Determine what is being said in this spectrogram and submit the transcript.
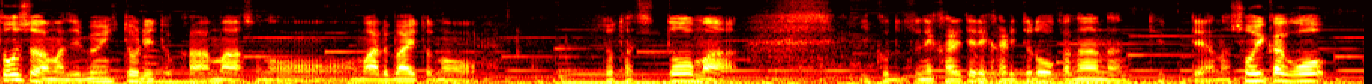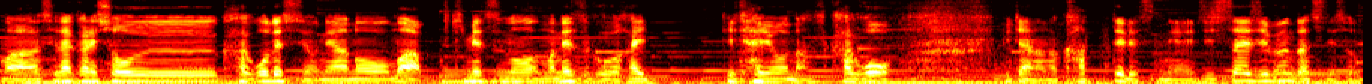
当初はまあ自分一人とか、まあ、その、まあ、アルバイトの人たちと、まあ、一個ずつね、借り手で借り取ろうかな、なんて言って、あの、醤油かご、まあ、背中に醤油かごですよね。あの、まあ、鬼滅の、まあ、禰豆子が入っていたようなかご、みたいなの買ってですね、実際自分たちでその、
